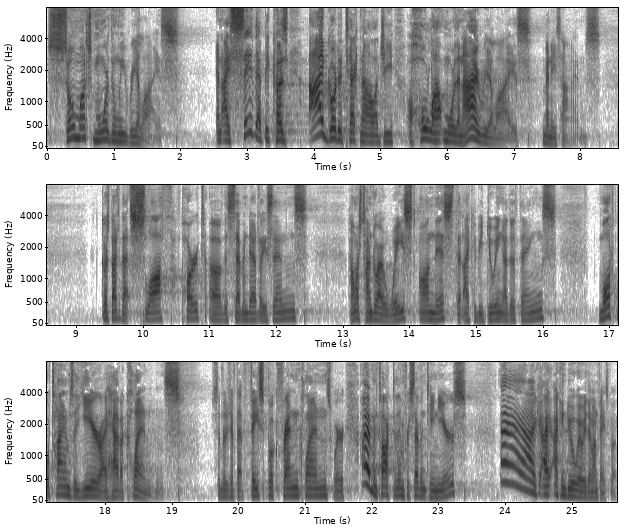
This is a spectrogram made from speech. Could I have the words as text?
so much more than we realize. And I say that because I go to technology a whole lot more than I realize many times. Goes back to that sloth part of the seven deadly sins. How much time do I waste on this that I could be doing other things? Multiple times a year, I have a cleanse. Sometimes you have that Facebook friend cleanse where I haven't talked to them for 17 years. Eh, I, I, I can do away with them on Facebook.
